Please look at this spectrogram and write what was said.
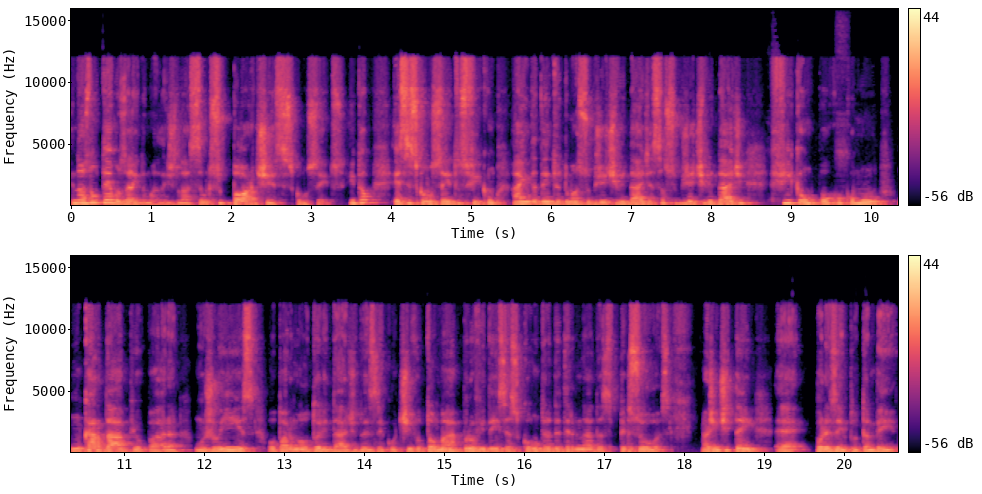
e nós não temos ainda uma legislação que suporte esses conceitos. Então, esses conceitos ficam ainda dentro de uma subjetividade, essa subjetividade fica um pouco como um cardápio para um juiz ou para uma autoridade do executivo tomar providências contra determinadas pessoas. A gente tem, é, por exemplo, também,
